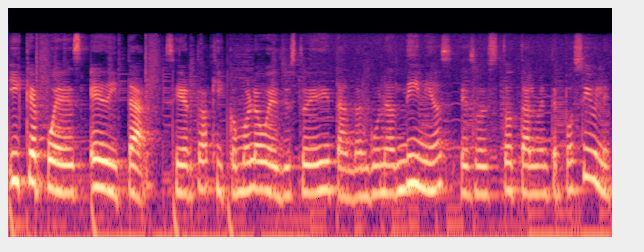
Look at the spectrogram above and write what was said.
y que puedes editar, ¿cierto? Aquí como lo ves yo estoy editando algunas líneas, eso es totalmente posible.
